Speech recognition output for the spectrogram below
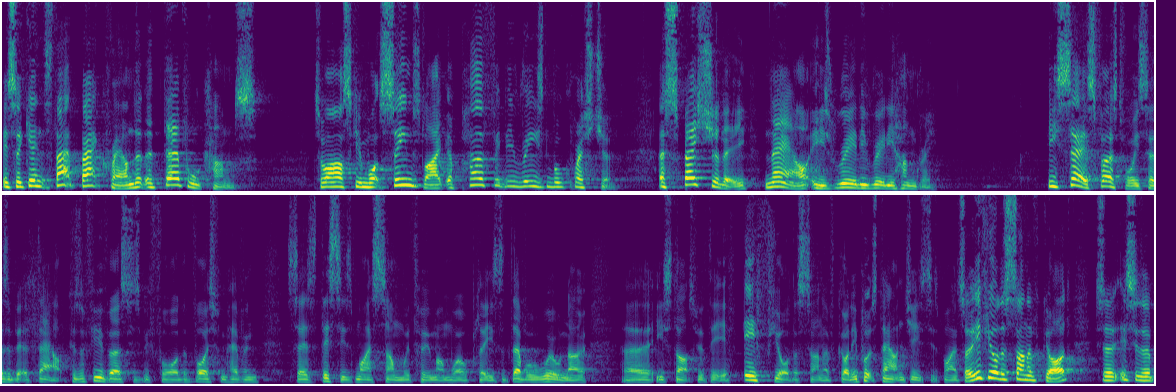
It's against that background that the devil comes to ask him what seems like a perfectly reasonable question, especially now he's really, really hungry. He says, first of all, he says a bit of doubt, because a few verses before, the voice from heaven says, This is my son with whom I'm well pleased. The devil will know. Uh, he starts with the if. If you're the son of God. He puts doubt in Jesus' mind. So if you're the son of God, so this is a,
